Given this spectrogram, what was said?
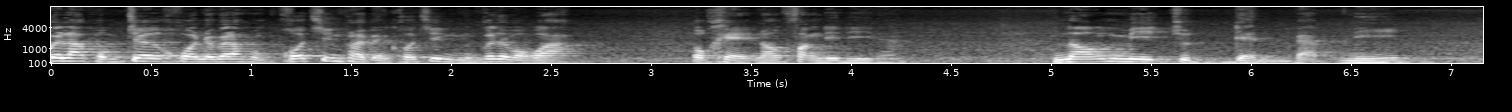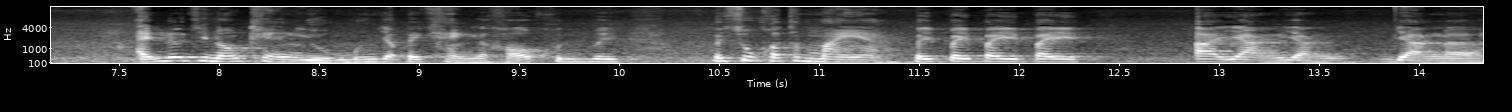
เวลาผมเจอคนเวลาผมโคชชิ่ง private coaching ผมก็จะบอกว่า โอเค น้องฟังดีๆนะ น้องมีจุดเด่นแบบนี้ ไอ้เรื่องที่น้องแข่งอยู่มึงอย่าไปแข่งกับเขาคุณไปไปสู้เขาทำไมอะไปไปไปไปอ่าอย่างอย่างอย่างเอ่อ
